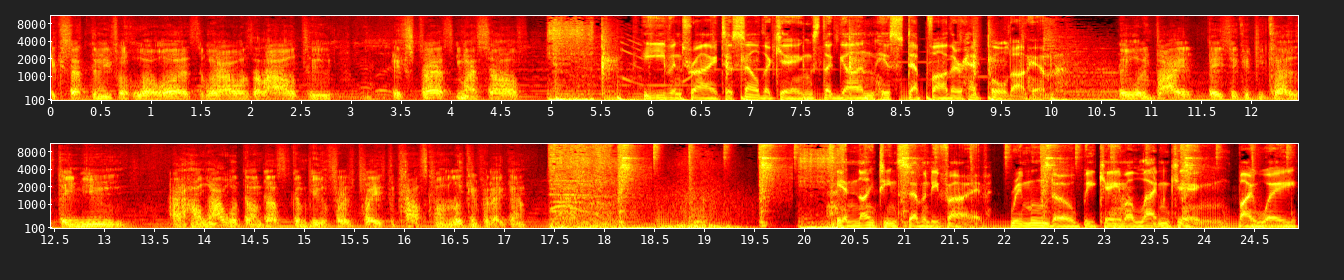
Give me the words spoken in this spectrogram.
accepted me for who I was, where I was allowed to express myself. He even tried to sell the Kings the gun his stepfather had pulled on him. They wouldn't buy it basically because they knew I hung out with them. That's going to be the first place the cops come looking for that gun. In 1975, Reymundo became a Latin king by way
